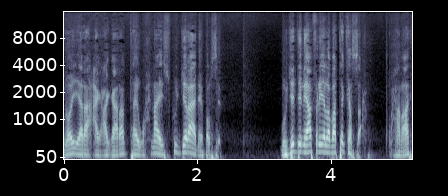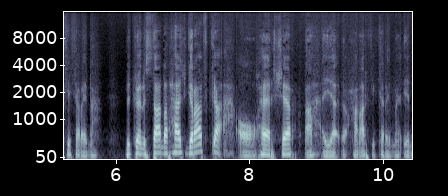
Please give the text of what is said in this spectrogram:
noo yaraa cagcagaaran tahay waxna ay isku jiraane balse mawjadini afar iyo labaatanka sac waxaanu arki karaynaa bitcoin standard hash graafka oo heer sheer ah ayaa waxaan arki karaynaa in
